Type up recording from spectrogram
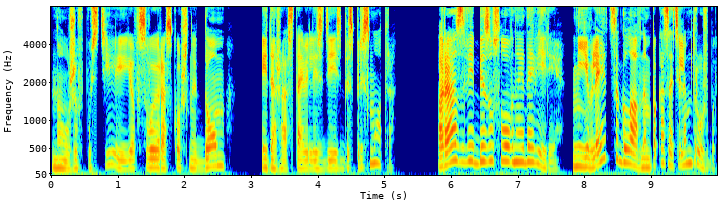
но уже впустили ее в свой роскошный дом и даже оставили здесь без присмотра. Разве безусловное доверие не является главным показателем дружбы?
